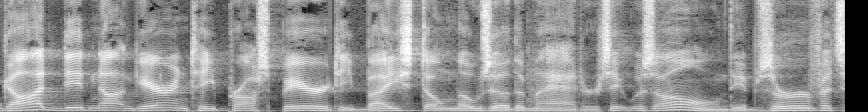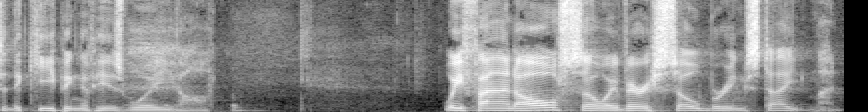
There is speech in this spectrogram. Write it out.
God did not guarantee prosperity based on those other matters. It was on the observance and the keeping of His will. We find also a very sobering statement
